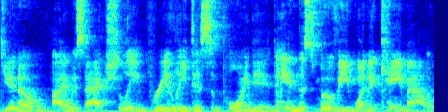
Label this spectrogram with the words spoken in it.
You know, I was actually really disappointed in this movie when it came out.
